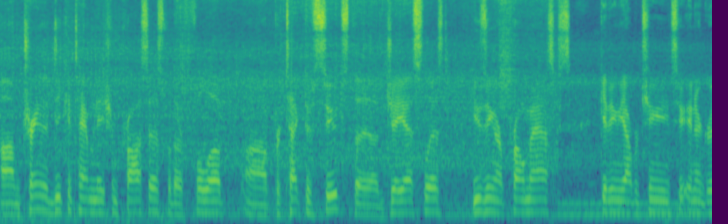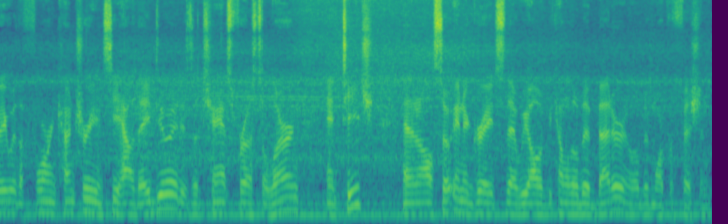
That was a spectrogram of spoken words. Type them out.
um, training the decontamination process with our full-up uh, protective suits, the JSLIST, using our pro masks, getting the opportunity to integrate with a foreign country and see how they do it is a chance for us to learn and teach, and it also integrates that we all become a little bit better and a little bit more proficient.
